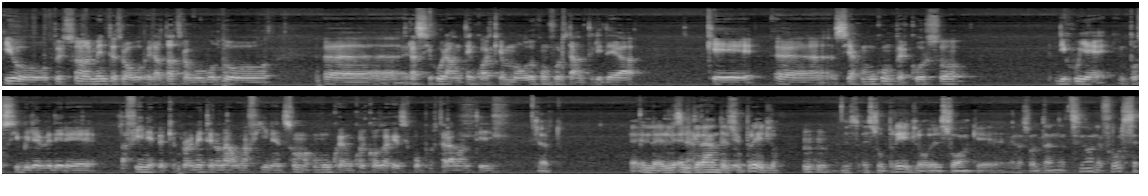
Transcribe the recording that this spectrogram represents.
Io personalmente trovo, in realtà trovo molto eh, rassicurante in qualche modo, confortante l'idea che eh, sia comunque un percorso di cui è impossibile vedere la fine perché probabilmente non ha una fine, insomma comunque è un qualcosa che si può portare avanti. Certo è, è, è il grande il suo pregio, uh-huh. il suo pregio, il suo anche la sua dannazione forse,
